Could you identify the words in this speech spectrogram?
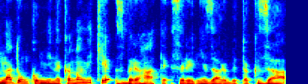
На думку Мінекономіки, зберігати середній заробіток за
